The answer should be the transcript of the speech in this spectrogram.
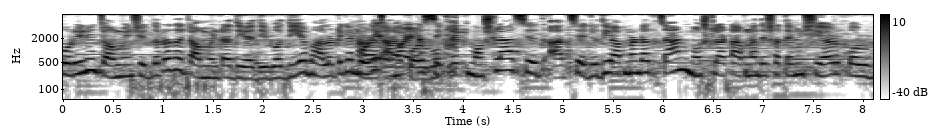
করিনি চাউমিন সিদ্ধটা তো চাউমিনটা দিয়ে দিব। দিয়ে ভালোটিকে নাড়াচাড়া করব। সিক্রেট মশলা আছে আছে। যদি আপনারা চান মশলাটা আপনাদের সাথে আমি শেয়ার করব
